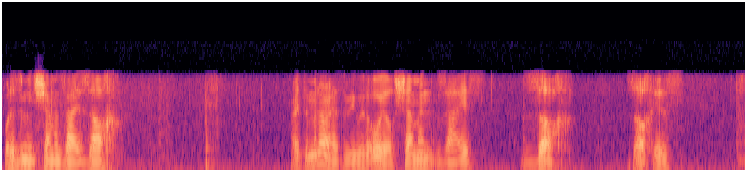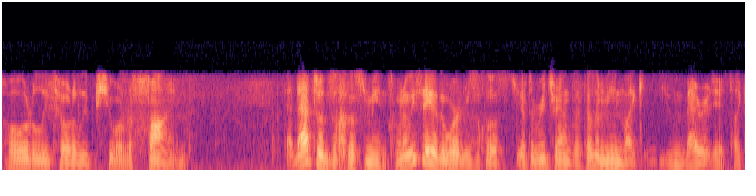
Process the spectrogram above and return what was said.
What does it mean? Shemen zayis zach. Right, the menorah has to be with oil. Shemen zayis zach. Zach is totally, totally pure, refined. That's what zechus means. When we say the word zechus, you have to retranslate. It doesn't mean like you merit it, like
